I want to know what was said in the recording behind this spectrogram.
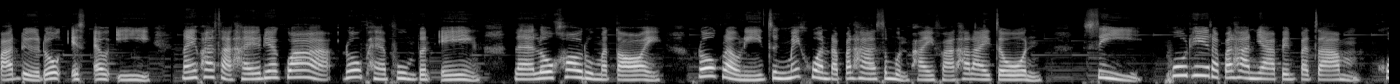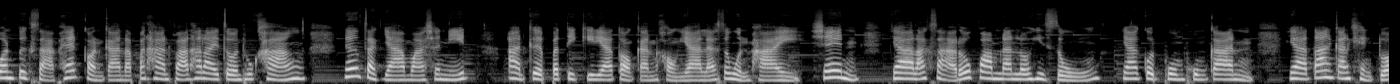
ปัสหรือโรค SLE ในภาษาไทยเรียกว่า โรคแพ้ภูมิตนเอง และโรคข้อรูมาตอย โรคเหล่านี้จึงไม่ควรรับประทานสมุนไพรฟ้าทลายโจร 4. ผู้ที่รับประทานยาเป็นประจำ ควรปรึกษาแพทย์ก่อนการรับประทานฟ้าทลายโจรทุกครั้ง เนื่องจากยาบางชนิด อาจเกิดปฏิกิริยาต่อกันของยาและสมุนไพร เช่น ยารักษาโรคความดันโลหิตสูง ยากดภูมิคุ้มกัน ยาต้านการแข็งตัว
